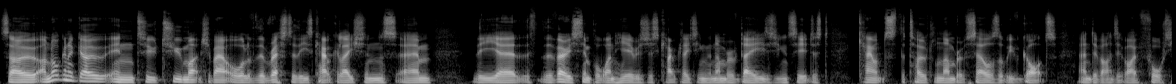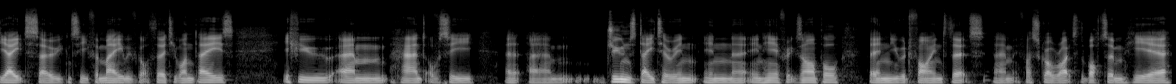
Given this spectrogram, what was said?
So I'm not going to go into too much about all of the rest of these calculations. Um, the, uh, the, the very simple one here is just calculating the number of days. You can see it just counts the total number of cells that we've got and divides it by 48. So you can see for May we've got 31 days. If you um, had obviously uh, um, June's data in in uh, in here, for example, then you would find that um, if I scroll right to the bottom here,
